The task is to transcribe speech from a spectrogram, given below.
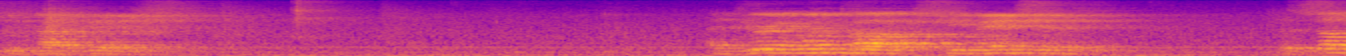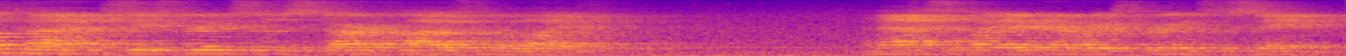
she's not finished. And during one talk, she mentioned that sometimes she experiences dark clouds in her life and asked if I ever experienced the same.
